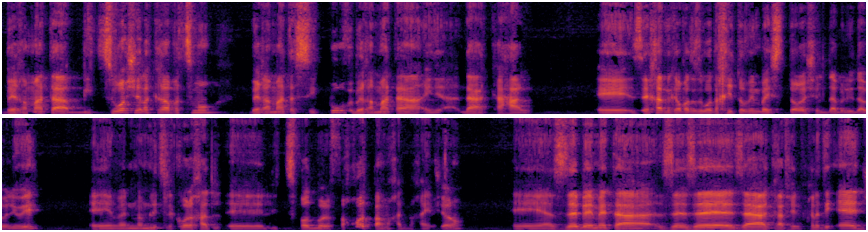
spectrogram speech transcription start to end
ברמת הביצוע של הקרב עצמו, ברמת הסיפור וברמת ה- אתה יודע, הקהל. אה, זה אחד מקרבות הזוגות הכי טובים בהיסטוריה של WWE, אה, ואני ממליץ לכל אחד אה, לצפות בו לפחות פעם אחת בחיים שלו. אז זה באמת, ה, זה, זה, זה הקרב שלי. מבחינתי אדג'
